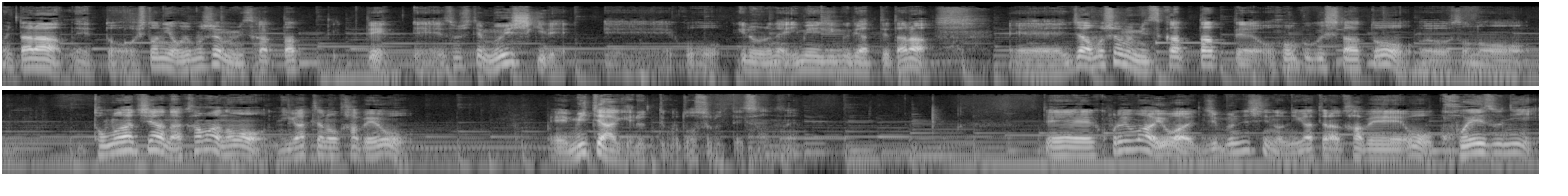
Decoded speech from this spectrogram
言ったら、えっ、と、人に面白いもの見つかったって言って、えー、そして無意識で、えー、こう、いろいろね、イメージングでやってたら、えー、じゃあ面白いもの見つかったって報告した後、その、友達や仲間の苦手の壁を、えー、見てあげるってことをするって言ってたんですね。で、これは要は自分自身の苦手な壁を超えずに、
